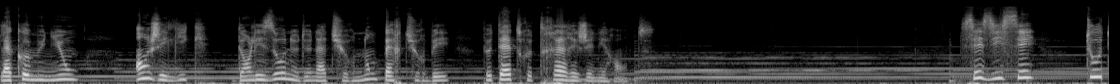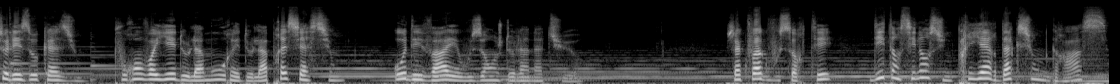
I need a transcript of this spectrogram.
La communion angélique dans les zones de nature non perturbées peut être très régénérante. Saisissez toutes les occasions pour envoyer de l'amour et de l'appréciation aux dévas et aux anges de la nature. Chaque fois que vous sortez, dites en silence une prière d'action de grâce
